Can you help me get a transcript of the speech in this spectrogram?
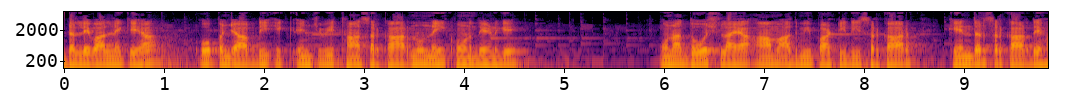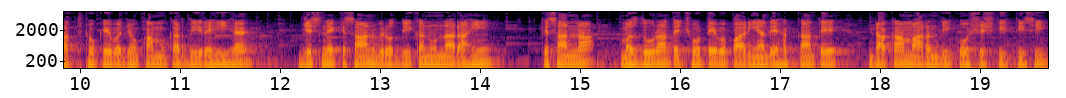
ਡੱਲੇਵਾਲ ਨੇ ਕਿਹਾ, ਉਹ ਪੰਜਾਬ ਦੀ 1 ਇੰਚ ਵੀ ਥਾਂ ਸਰਕਾਰ ਨੂੰ ਨਹੀਂ ਖੋਣ ਦੇਣਗੇ। ਉਹਨਾਂ ਦੋਸ਼ ਲਾਇਆ, ਆਮ ਆਦਮੀ ਪਾਰਟੀ ਦੀ ਸਰਕਾਰ ਕੇਂਦਰ ਸਰਕਾਰ ਦੇ ਹੱਥ ਠੋਕੇ ਵਜੋਂ ਕੰਮ ਕਰਦੀ ਰਹੀ ਹੈ, ਜਿਸ ਨੇ ਕਿਸਾਨ ਵਿਰੋਧੀ ਕਾਨੂੰਨਾਂ ਰਾਹੀਂ ਕਿਸਾਨਾਂ, ਮਜ਼ਦੂਰਾਂ ਤੇ ਛੋਟੇ ਵਪਾਰੀਆਂ ਦੇ ਹੱਕਾਂ ਤੇ ਡਾਕਾ ਮਾਰਨ ਦੀ ਕੋਸ਼ਿਸ਼ ਕੀਤੀ ਸੀ।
